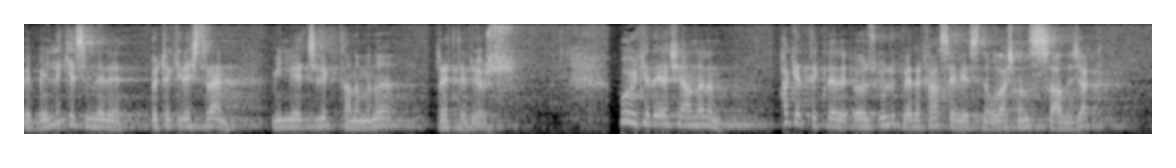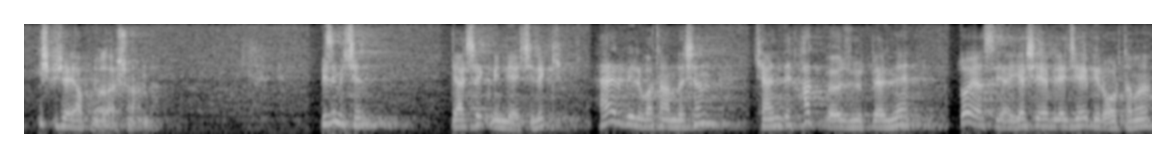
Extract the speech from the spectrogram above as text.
ve belli kesimleri ötekileştiren milliyetçilik tanımını reddediyoruz. Bu ülkede yaşayanların hak ettikleri özgürlük ve refah seviyesine ulaşmanızı sağlayacak hiçbir şey yapmıyorlar şu anda. Bizim için gerçek milliyetçilik her bir vatandaşın kendi hak ve özgürlüklerini doyasıya yaşayabileceği bir ortamı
